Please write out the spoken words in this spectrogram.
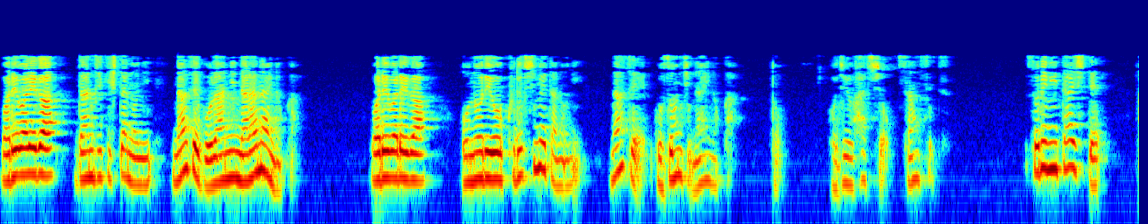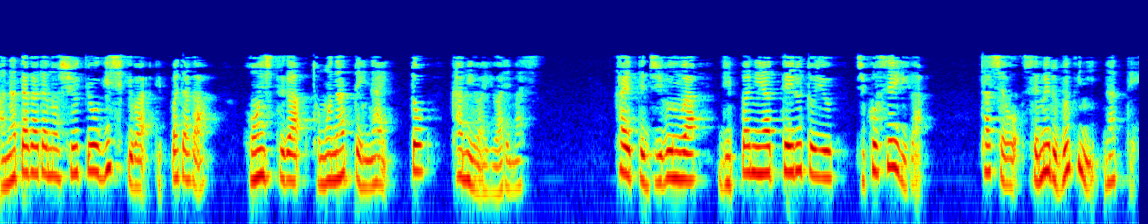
我々が断食したのになぜご覧にならないのか。我々が己を苦しめたのになぜご存じないのか。と、58章3節それに対して、あなた方の宗教儀式は立派だが、本質が伴っていないと神は言われます。かえって自分は立派にやっているという自己正義が他者を責める武器になっている。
